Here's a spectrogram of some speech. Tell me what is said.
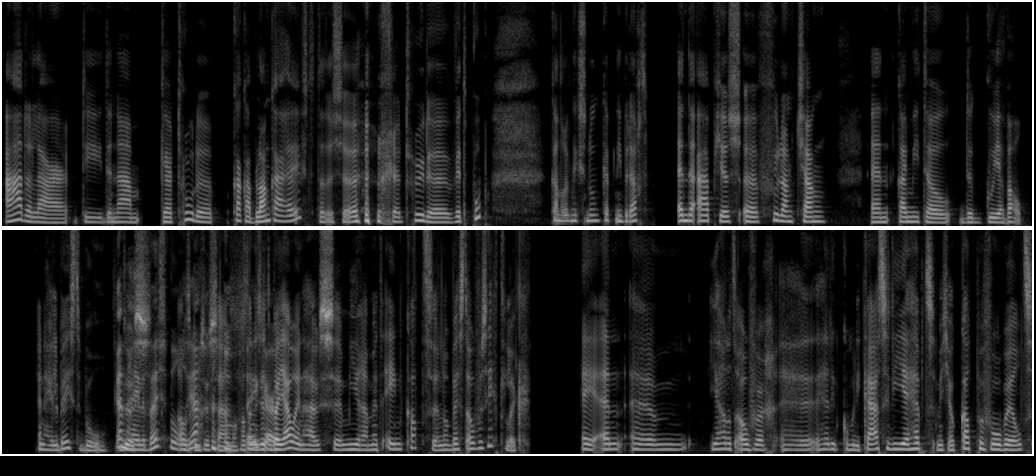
adelaar die de naam Gertrude Cacablanca heeft. Dat is uh, Gertrude Witpoep. Kan er ook niks aan doen, ik heb het niet bedacht. En de aapjes uh, Fulang Chang en Caimito de Guyabal. Een hele beestenboel. Een dus, hele beestenboel, Als ik ja. hem zo samenvat. dan is het bij jou in huis, uh, Mira, met één kat nog best overzichtelijk. En um, je had het over uh, de communicatie die je hebt met jouw kat bijvoorbeeld.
